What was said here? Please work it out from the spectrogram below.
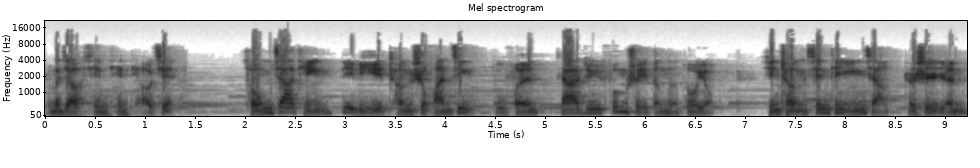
什么叫先天条件？从家庭、地理、城市环境、祖坟、家居风水等等作用，形成先天影响，这是人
